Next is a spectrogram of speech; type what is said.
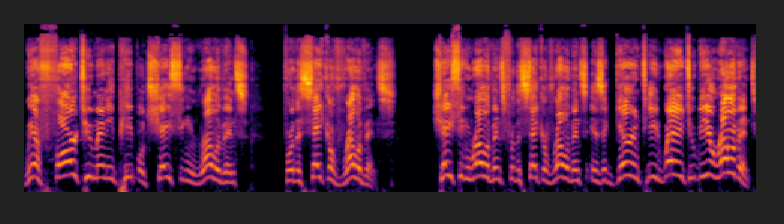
We have far too many people chasing relevance for the sake of relevance. Chasing relevance for the sake of relevance is a guaranteed way to be irrelevant.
